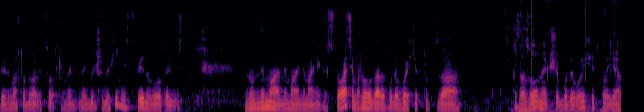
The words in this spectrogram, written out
92%, найбільша дохідність, відповідно волатильність. Ну немає, немає, немає ніяких ситуацій. Можливо, зараз буде вихід тут за, за зону. Якщо буде вихід, то я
